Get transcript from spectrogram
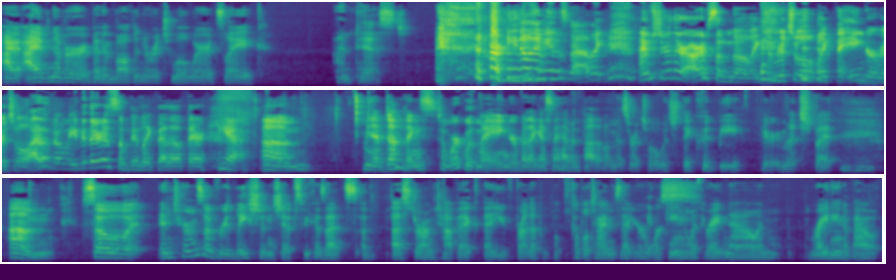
I, I've never been involved in a ritual where it's like, I'm pissed. or, you know what I mean? It's not like, I'm sure there are some though, like the ritual, like the anger ritual. I don't know, maybe there is something like that out there. yeah Um, I mean, I've done things to work with my anger, but I guess I haven't thought of them as ritual, which they could be very much. But um, so, in terms of relationships, because that's a, a strong topic that you've brought up a couple times that you're Yes. working with right now and writing about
